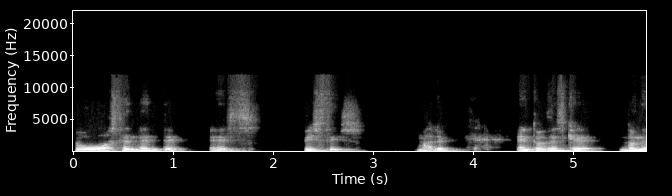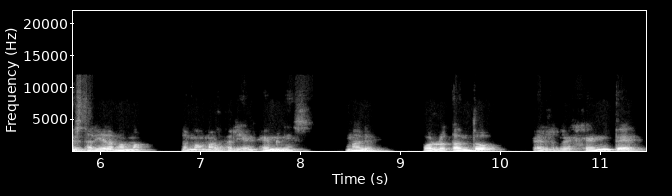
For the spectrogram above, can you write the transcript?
tu ascendente es Piscis, ¿vale? Entonces, que, ¿dónde estaría la mamá? La mamá estaría en Géminis, ¿vale? Por lo tanto, el regente,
